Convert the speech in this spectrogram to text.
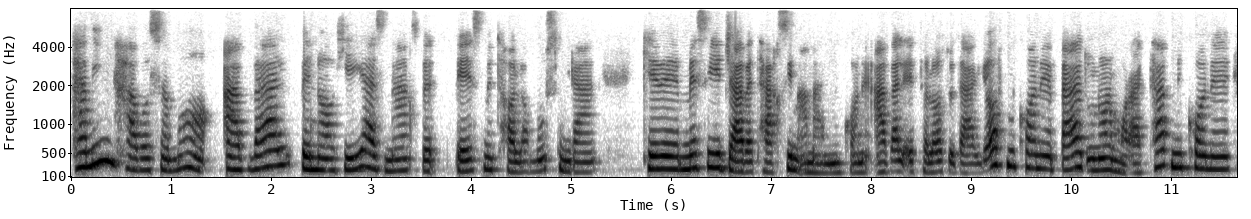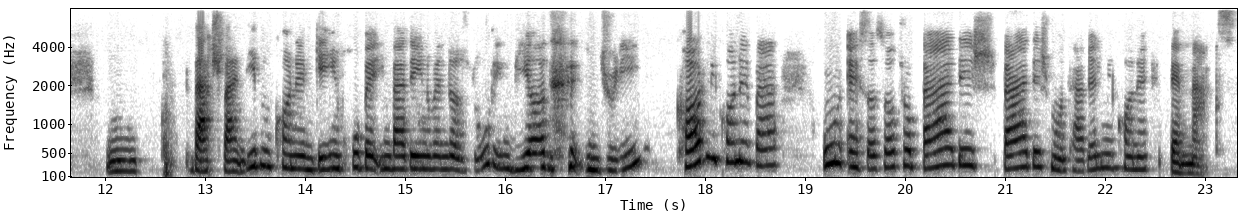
همین حواس ما اول به ناحیه از مغز به اسم تالاموس میرن که مثل یه جعبه تقسیم عمل می‌کنه. اول اطلاعات رو دریافت می‌کنه بعد اونا رو مرتب می‌کنه بخشبندی می‌کنه میگه این خوبه این بده اینو بنداز دور این بیاد اینجوری کار می‌کنه و اون احساسات رو بعدش بعدش منتقل می‌کنه به مغز.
